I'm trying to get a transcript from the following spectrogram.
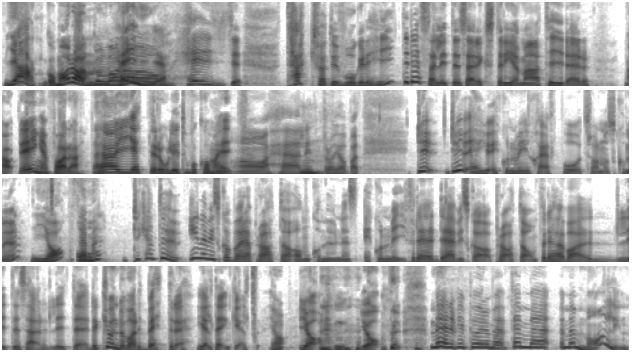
Ja, god morgon! God morgon. Hej! Hej! Tack för att du vågade hit i dessa lite så här extrema tider. Ja, det är ingen fara. Det här är jätteroligt att få komma hit. Ja, härligt, bra jobbat. Du, du är ju ekonomichef på Tranås kommun. Ja, stämmer. Och det kan du, innan vi ska börja prata om kommunens ekonomi, för det är det vi ska prata om, för det här var lite så här, lite, det kunde varit bättre helt enkelt. Ja. Ja, mm, ja. Men vi börjar med, vem är, vem är Malin?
